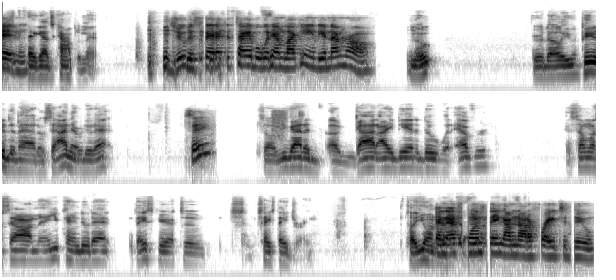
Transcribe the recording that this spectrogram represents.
Didn't he? take that as a compliment. Judas sat at the table with him like he ain't did nothing wrong. Nope. You know, even Peter denied him. Say, I never do that. See? So if you got a, a God idea to do whatever, and someone say, "Oh man, you can't do that," they scared to ch- chase their dream. So you on And that's one thing I'm not afraid to do.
